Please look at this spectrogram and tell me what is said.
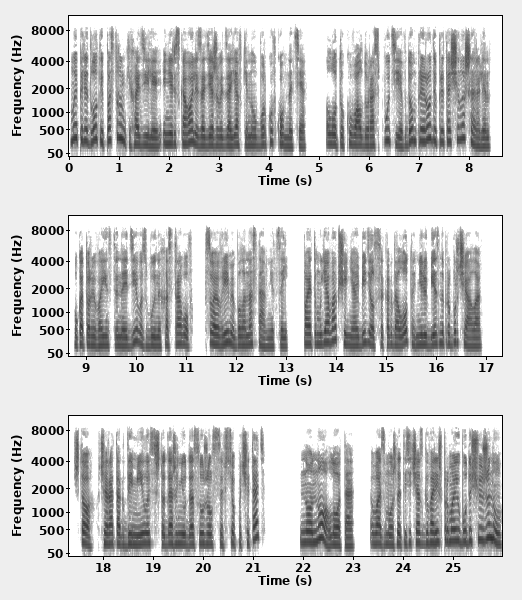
мы перед Лотой по струнке ходили и не рисковали задерживать заявки на уборку в комнате. Лоту Кувалду Распутье в Дом природы притащила Шерлин, у которой воинственная дева с буйных островов в свое время была наставницей, поэтому я вообще не обиделся, когда Лота нелюбезно пробурчала. «Что, вчера так дымилась, что даже не удосужился все почитать?» «Но-но, Лота, возможно, ты сейчас говоришь про мою будущую жену»,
